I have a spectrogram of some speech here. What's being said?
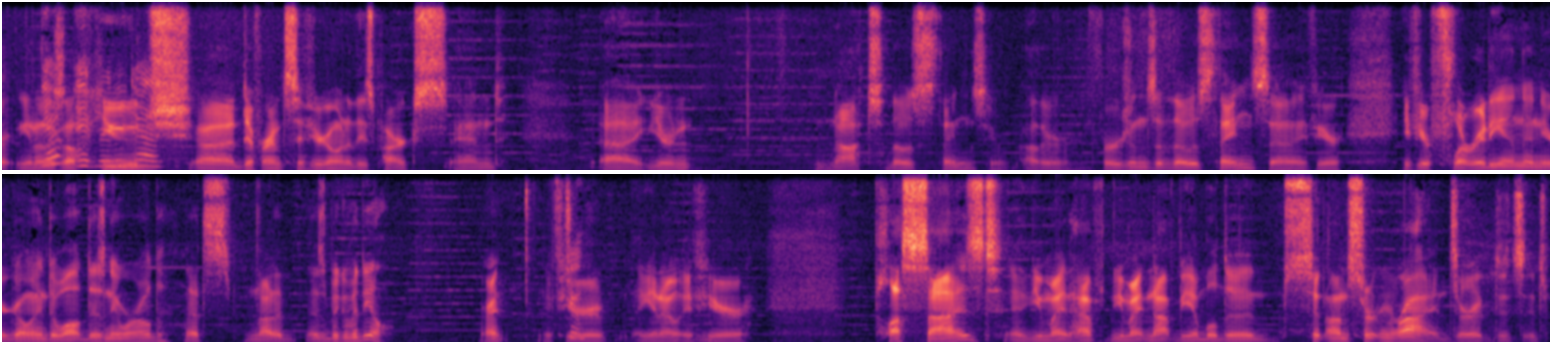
That- you know, there's a it really huge uh, difference if you're going to these parks and uh, you're not those things. You're other versions of those things. Uh, if you're if you're Floridian and you're going to Walt Disney World, that's not a, as big of a deal, right? If True. you're you know if you're plus sized, uh, you might have you might not be able to sit on certain rides, or it's it's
